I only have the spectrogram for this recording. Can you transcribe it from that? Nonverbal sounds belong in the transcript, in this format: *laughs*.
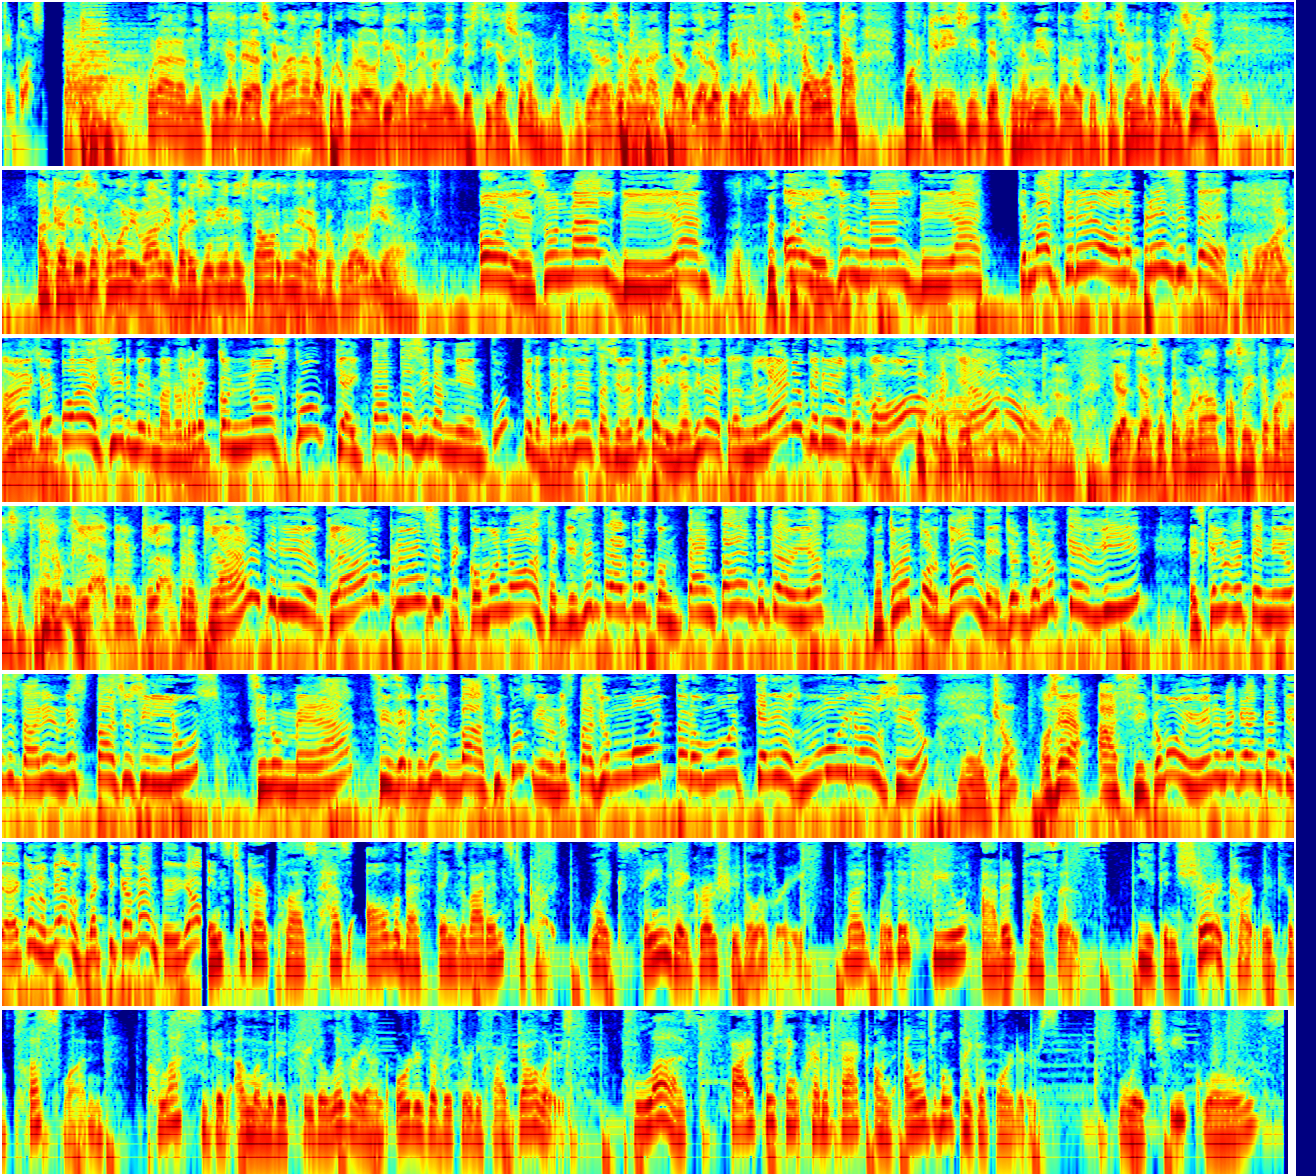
18 plus. Una de las noticias de la semana, la Procuraduría ordenó la investigación. Noticia de la semana, Claudia López, la alcaldesa vota por crisis de hacinamiento en las estaciones de policía. Alcaldesa, ¿cómo le va? ¿Le parece bien esta orden de la Procuraduría? Hoy es un mal día. Hoy es un mal día. ¿Qué más, querido? Hola, príncipe. ¿Cómo va, A ver? ¿qué le puedo decir, mi hermano? Reconozco que hay tanto hacinamiento que no parecen estaciones de policía, sino de Transmilenio, querido, por favor. *laughs* claro. *laughs* Claro. Ya, ya se pegó una pasadita por las Pero, estaciones. cla- pero, cla- pero claro, querido, claro, príncipe, ¿cómo no? Hasta quise entrar, pero con tanta gente que había, no tuve por dónde. Yo, yo lo que vi es que los retenidos estaban en un espacio sin luz, sin humedad, sin servicios básicos y en un espacio muy, pero muy, queridos, muy reducido. Mucho. O sea, así como viven una gran cantidad de colombianos, prácticamente, digamos. Instacart Plus has all the best things about Instacart, like same day grocery delivery, but with a few added pluses. You can share a cart with your plus one. Plus, you get unlimited free delivery on orders over $35. Plus, 5% credit back on eligible pickup orders, which equals.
